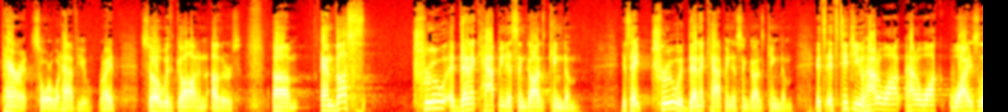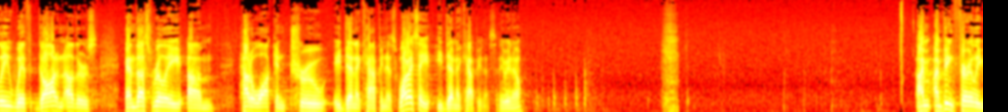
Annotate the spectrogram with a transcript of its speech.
parents or what have you right? So with god and others. Um, and thus true edenic happiness in god's kingdom. You say true edenic happiness in god's kingdom. It's, it's teaching you how to walk how to walk wisely with god and others and thus really um, how to walk in true Edenic happiness. Why do I say Edenic happiness? Anybody know? I'm, I'm being fairly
